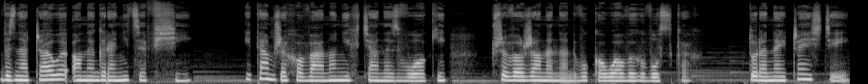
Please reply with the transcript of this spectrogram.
Wyznaczały one granice wsi i tamże chowano niechciane zwłoki przywożone na dwukołowych wózkach, które najczęściej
